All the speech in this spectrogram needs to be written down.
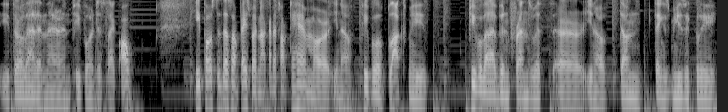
you throw that in there, and people are just like, oh. He posted this on Facebook. Not going to talk to him, or you know, people have blocked me people that I've been friends with or, you know, done things musically,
